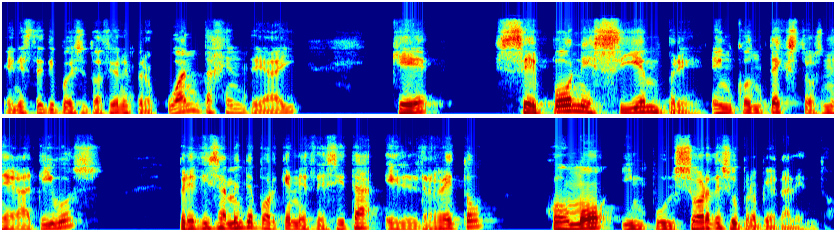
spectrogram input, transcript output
en este tipo de situaciones, pero ¿cuánta gente hay que se pone siempre en contextos negativos precisamente porque necesita el reto como impulsor de su propio talento.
